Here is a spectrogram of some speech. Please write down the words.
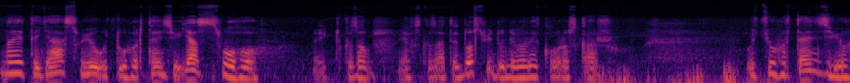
Знаєте, я свою ту гортензію, я з свого як казав, як сказати, досвіду невеликого розкажу. Оцю гортензію,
